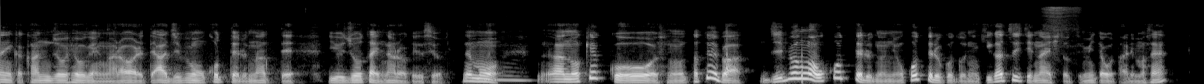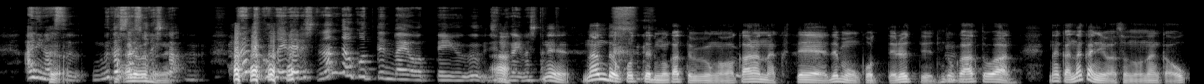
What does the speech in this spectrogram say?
何か感情表現が現れて、あ、自分怒ってるなっていう状態になるわけですよ。でも、うんあの、結構、その、例えば、自分が怒ってるのに怒ってることに気がついてない人って見たことありません？あります。昔はそうでした。うんなんでこんなイライラして、なんで怒ってんだよっていう自分がいました。ねなんで怒ってるのかって部分がわからなくて、でも怒ってるっていうとか、うんあとは、なんか中にはそのなんかお、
